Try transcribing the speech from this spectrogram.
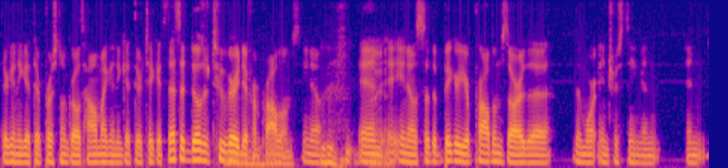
they're going to get their personal growth. How am I going to get their tickets? That's a, those are two very different problems, you know, oh, and eh, you know, so the bigger your problems are, the the more interesting and and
